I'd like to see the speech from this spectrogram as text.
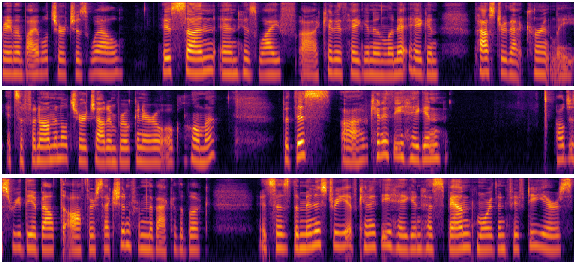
Rhema Bible Church as well. His son and his wife, uh, Kenneth Hagin and Lynette Hagin, pastor that currently. It's a phenomenal church out in Broken Arrow, Oklahoma. But this, uh, Kenneth E. Hagin, I'll just read the About the Author section from the back of the book. It says The ministry of Kenneth E. Hagin has spanned more than 50 years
